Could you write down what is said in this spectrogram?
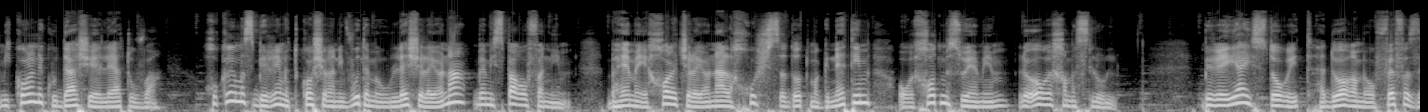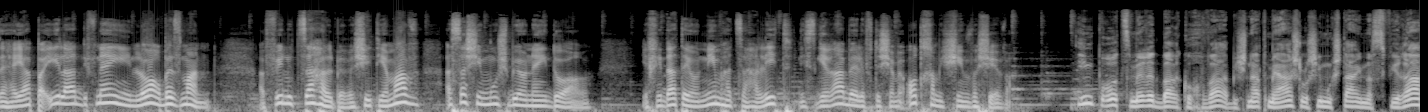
מכל נקודה שאליה תובא. חוקרים מסבירים את כושר הניווט המעולה של היונה במספר אופנים, בהם היכולת של היונה לחוש שדות מגנטיים או ריחות מסוימים לאורך המסלול. בראייה היסטורית, הדואר המעופף הזה היה פעיל עד לפני לא הרבה זמן. אפילו צה"ל בראשית ימיו עשה שימוש ביוני דואר. יחידת היונים הצה"לית נסגרה ב-1957. עם פרוץ מרד בר כוכבא בשנת 132 לספירה,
